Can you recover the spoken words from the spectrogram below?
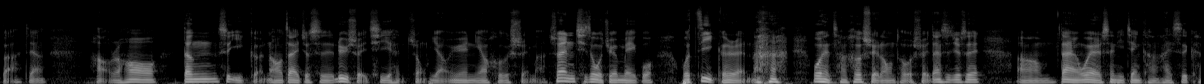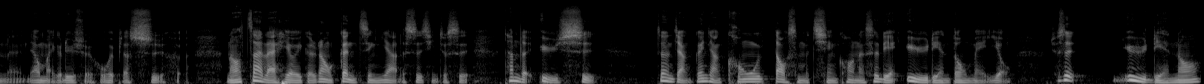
吧，这样。好，然后灯是一个，然后再就是滤水器也很重要，因为你要喝水嘛。虽然其实我觉得美国我自己个人啊，我很常喝水龙头水，但是就是嗯，当然为了身体健康，还是可能要买个滤水壶会比较适合。然后再来还有一个让我更惊讶的事情，就是他们的浴室，这样讲跟你讲空屋到什么情况呢？是连浴帘都没有，就是浴帘哦，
